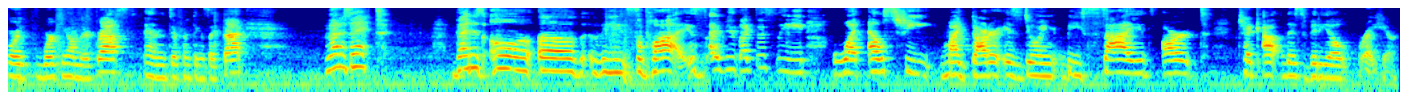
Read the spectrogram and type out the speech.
for working on their graphs and different things like that. that is it. That is all of the supplies. If you'd like to see what else she, my daughter, is doing besides art, check out this video right here.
